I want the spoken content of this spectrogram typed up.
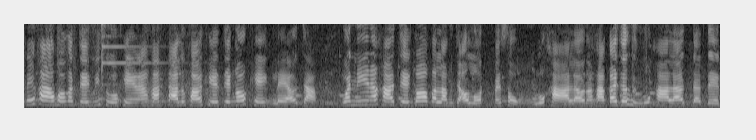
วัสดีค่ะพบกับเจนมิสูโอเคนะคะทางลูกค้าเคเจนก็โอเคอีกแล้วจ้ะวันนี้นะคะเจนก็กำลังจะเอารถไปส่งลูกค้าแล้วนะคะใกล้จะถึงลูกค้าแล้วแต่เจน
